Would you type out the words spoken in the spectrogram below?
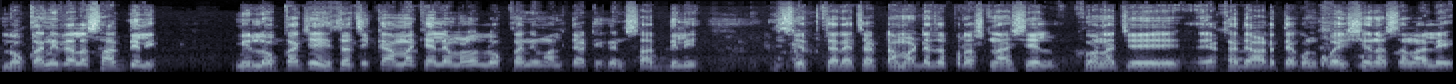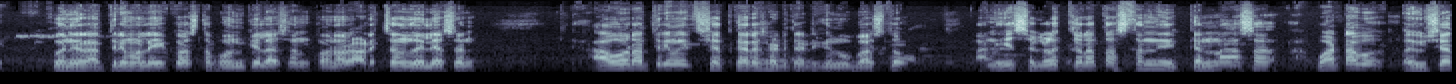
लोकांनी त्याला साथ दिली. मी लोकांच्या हिताची कामं केल्यामुळं लोकांनी मला त्या ठिकाणी साथ दिली. शेतकऱ्याचा टमाट्याचा प्रश्न असेल कोणाचे एखाद्या अडत्याकडून पैसे नसन आले कोणी रात्री मला एक वाजता फोन केला असेल कोणावर अडचण झाली असेल अहोरात्री मी शेतकऱ्यासाठी त्या ठिकाणी उभा असतो. आणि हे सगळं करत असताना त्यांना असं वाटावं भविष्यात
